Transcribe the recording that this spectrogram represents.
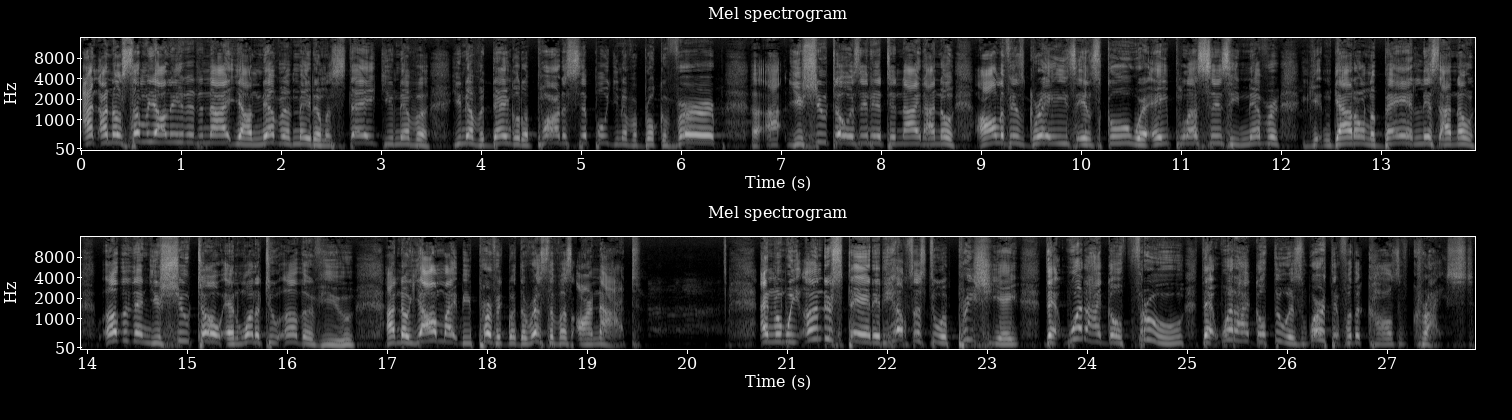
I, I, know some of y'all in here tonight, y'all never made a mistake. You never, you never dangled a participle. You never broke a verb. Uh, I, Yushuto is in here tonight. I know all of his grades in school were A pluses. He never get, got on a bad list. I know other than Yushuto and one or two other of you, I know y'all might be perfect, but the rest of us are not. And when we understand, it helps us to appreciate that what I go through, that what I go through is worth it for the cause of Christ.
